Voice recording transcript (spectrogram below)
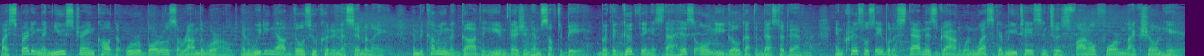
by spreading the new strain called the Uroboros around the world and weeding out those who couldn't assimilate and becoming the god that he envisioned himself to be. But the good thing is that his own ego got the best of him, and Chris was able to stand his ground when Wesker mutates into his final form like shown here.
